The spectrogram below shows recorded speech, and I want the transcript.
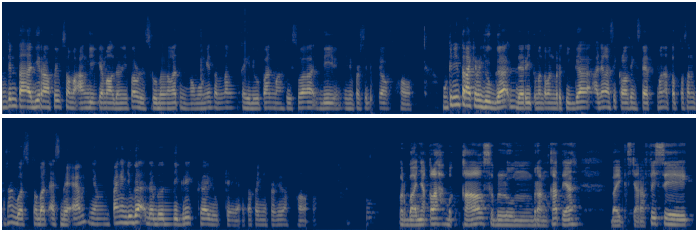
Mungkin tadi Rafif sama Anggi, Kemal, dan Iva udah seru banget ngomongin tentang kehidupan mahasiswa di University of Hull. Mungkin ini terakhir juga dari teman-teman bertiga, ada nggak sih closing statement atau pesan-pesan buat sobat SBM yang pengen juga double degree ke UK atau ke University of Hull? Perbanyaklah bekal sebelum berangkat ya, baik secara fisik,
